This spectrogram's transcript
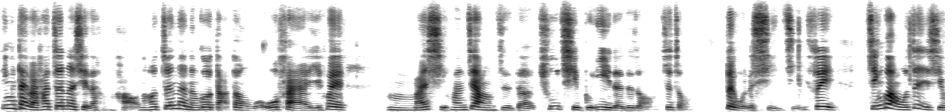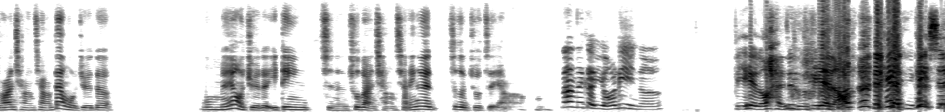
因为代表他真的写的很好，然后真的能够打动我，我反而也会嗯蛮喜欢这样子的出其不意的这种这种对我的袭击。所以尽管我自己喜欢强强，但我觉得我没有觉得一定只能出版强强，因为这个就这样啊。嗯那那个尤利呢？BL 还是 BL？你可以，你可以先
